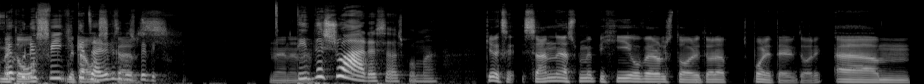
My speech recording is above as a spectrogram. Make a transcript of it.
με το φύγει με τα από το σπίτι. Ναι, ναι, Τι ναι. δεν σου άρεσε, ας πούμε; Κοίταξε, σαν ας πούμε π.χ. overall story, τώρα spoiler territory. Um,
